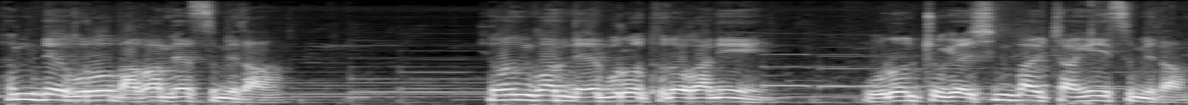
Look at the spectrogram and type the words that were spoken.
현백으로 마감했습니다. 현관 내부로 들어가니 오른쪽에 신발장이 있습니다.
